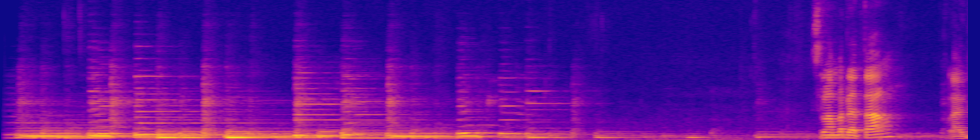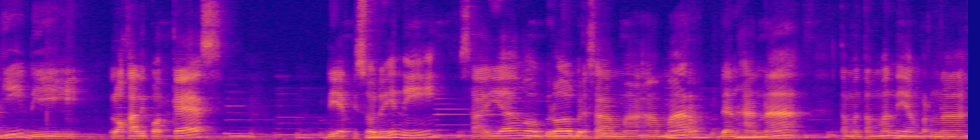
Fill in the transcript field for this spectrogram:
Selamat datang lagi di Lokali Podcast. Di episode ini saya ngobrol bersama Amar dan Hana, teman-teman yang pernah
